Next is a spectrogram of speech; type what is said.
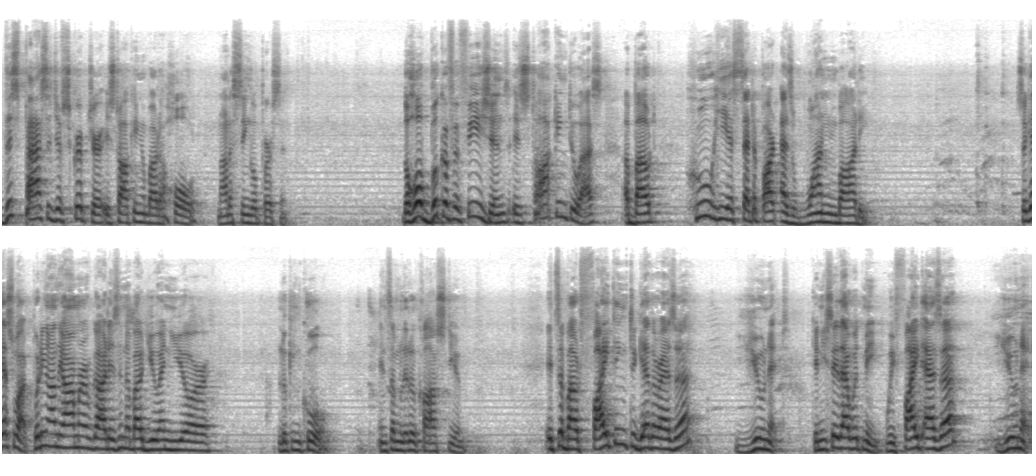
This passage of scripture is talking about a whole, not a single person. The whole book of Ephesians is talking to us about who he has set apart as one body. So, guess what? Putting on the armor of God isn't about you and your looking cool in some little costume. It's about fighting together as a unit. Can you say that with me? We fight as a unit.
